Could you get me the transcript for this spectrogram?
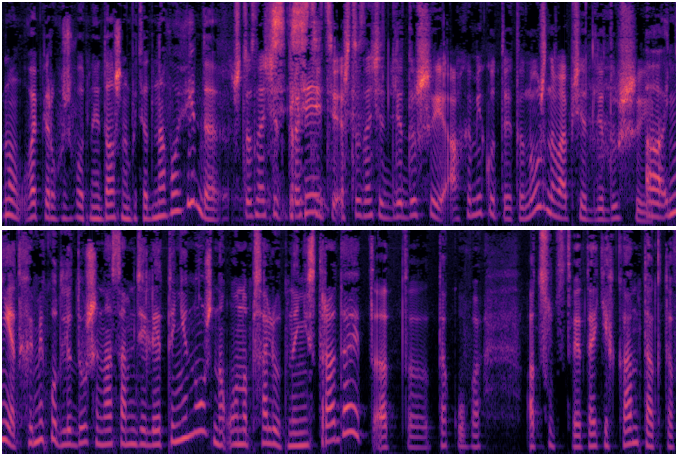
ну, во-первых, животные должны быть одного вида. Что значит, простите, что значит для души? А хомяку-то это нужно вообще для души? А, нет, хомяку для души на самом деле это не нужно. Он абсолютно не страдает от э, такого отсутствия таких контактов.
